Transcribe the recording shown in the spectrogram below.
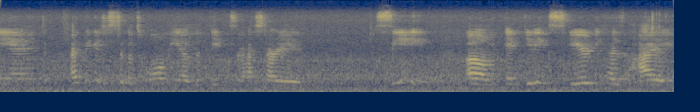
And I think it just took a toll on me of the things that I started seeing um, and getting scared because I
